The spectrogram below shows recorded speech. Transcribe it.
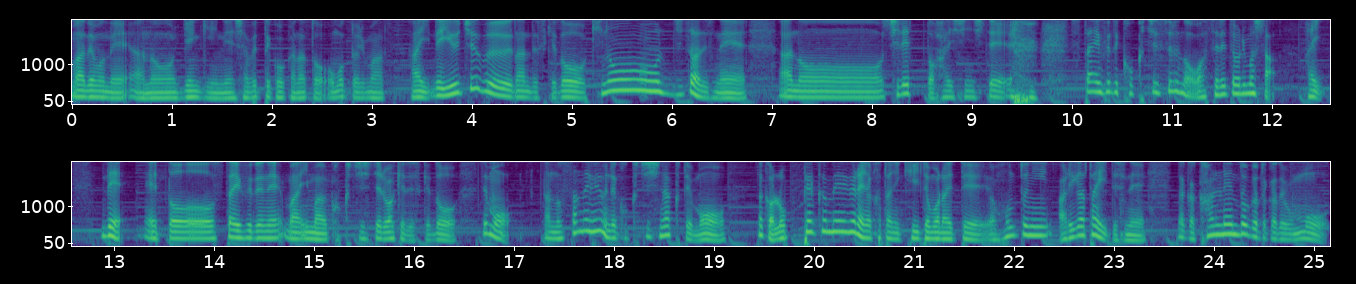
まあでもね、あのー、元気にね、喋っていこうかなと思っております。はい。で、YouTube なんですけど、昨日、実はですね、あのー、しれっと配信して スタイフで告知するのを忘れておりました。はい。で、えっと、スタイフでね、まあ今告知してるわけですけど、でも、あの、スタンド FM で告知しなくても、なんか600名ぐらいの方に聞いてもらえて、本当にありがたいですね。なんか関連動画とかでもも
